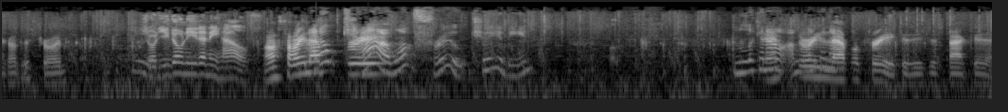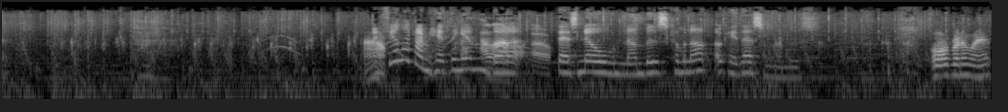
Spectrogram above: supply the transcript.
I got destroyed. Shaun, go. you don't need any help. Oh, sorry, I level don't three. care. I want fruit. Chill your bean. I'm looking out. I'm is already looking out. level three because he's just back here. I feel like I'm hitting him, Hello. but Oh. there's no numbers coming up. Okay, there's some numbers. Oh, run away.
